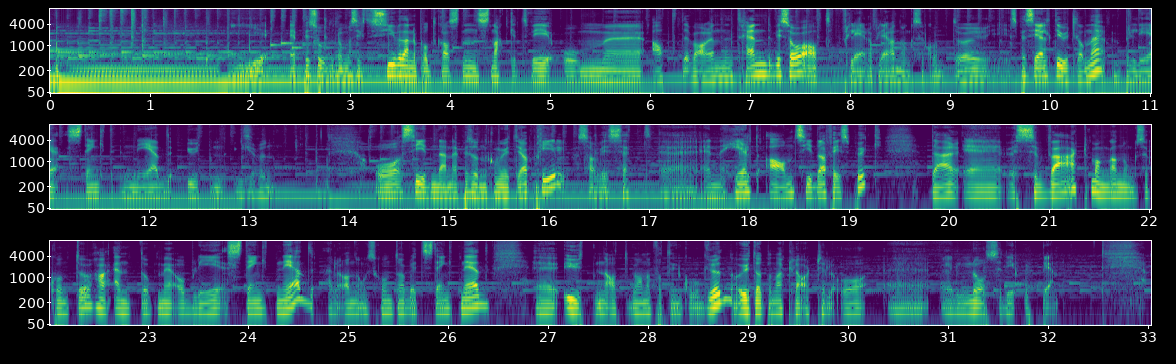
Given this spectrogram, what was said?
Episode nummer 67 av denne podkasten snakket vi om eh, at det var en trend vi så, at flere og flere annonsekontoer, spesielt i utlandet, ble stengt ned uten grunn. Og siden den episoden kom ut i april, så har vi sett eh, en helt annen side av Facebook, der eh, svært mange annonsekontoer har endt opp med å bli stengt ned, eller annonsekontoer har blitt stengt ned, uten at man har fått en god grunn, og uten at man har klart til å låse de opp igjen.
